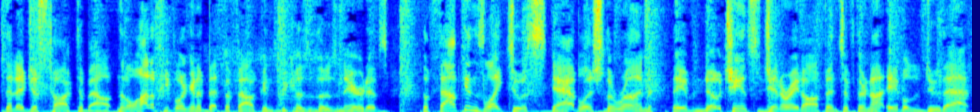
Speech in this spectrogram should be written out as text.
that I just talked about, and a lot of people are going to bet the Falcons because of those narratives. The Falcons like to establish the run. They have no chance to generate offense if they're not able to do that.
